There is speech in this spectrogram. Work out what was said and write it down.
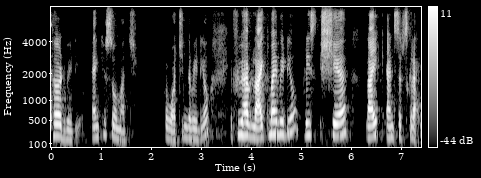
third video. Thank you so much for watching the video. If you have liked my video, please share, like, and subscribe.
